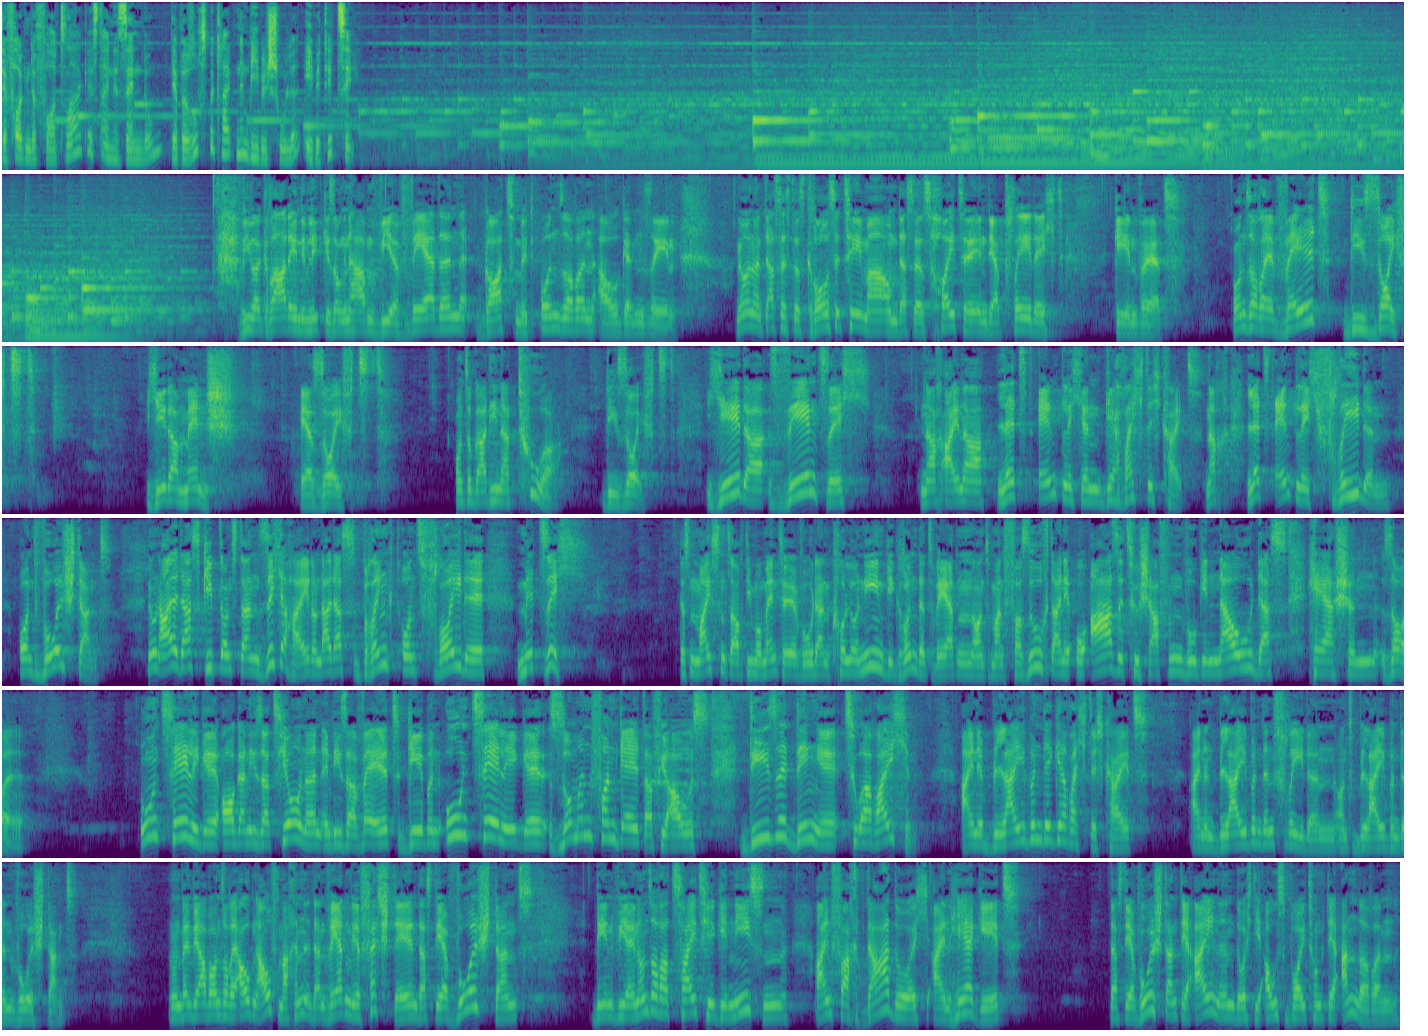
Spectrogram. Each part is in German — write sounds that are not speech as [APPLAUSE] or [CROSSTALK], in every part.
Der folgende Vortrag ist eine Sendung der berufsbegleitenden Bibelschule EBTC. Wie wir gerade in dem Lied gesungen haben, wir werden Gott mit unseren Augen sehen. Nun, und das ist das große Thema, um das es heute in der Predigt gehen wird. Unsere Welt, die seufzt. Jeder Mensch, er seufzt. Und sogar die Natur, die seufzt. Jeder sehnt sich nach einer letztendlichen Gerechtigkeit, nach letztendlich Frieden und Wohlstand. Nun, all das gibt uns dann Sicherheit und all das bringt uns Freude mit sich. Das sind meistens auch die Momente, wo dann Kolonien gegründet werden und man versucht, eine Oase zu schaffen, wo genau das herrschen soll. Unzählige Organisationen in dieser Welt geben unzählige Summen von Geld dafür aus, diese Dinge zu erreichen. Eine bleibende Gerechtigkeit, einen bleibenden Frieden und bleibenden Wohlstand. Nun, wenn wir aber unsere Augen aufmachen, dann werden wir feststellen, dass der Wohlstand, den wir in unserer Zeit hier genießen, einfach dadurch einhergeht, dass der Wohlstand der einen durch die Ausbeutung der anderen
